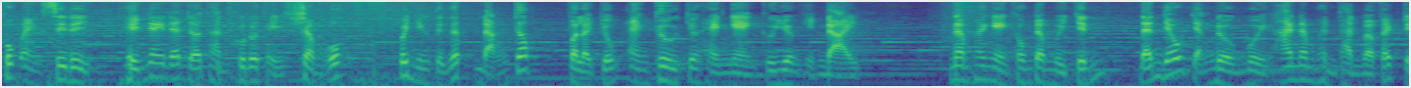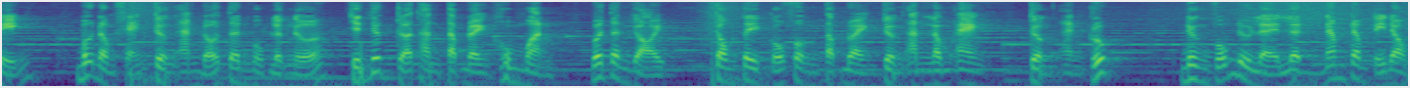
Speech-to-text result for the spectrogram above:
Phúc An City hiện nay đã trở thành khu đô thị sầm uất với những tiện ích đẳng cấp và là chốn an cư cho hàng ngàn cư dân hiện đại. Năm 2019 đánh dấu chặng đường 12 năm hình thành và phát triển, bất động sản Trần Anh đổi tên một lần nữa, chính thức trở thành tập đoàn hùng mạnh với tên gọi Công ty cổ phần tập đoàn Trần Anh Long An, Trần Anh Group, nâng vốn điều lệ lên 500 tỷ đồng,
